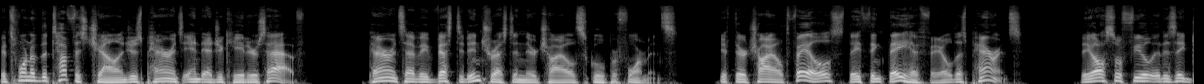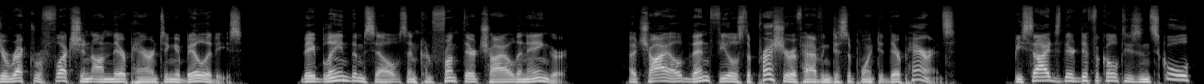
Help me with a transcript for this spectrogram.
It's one of the toughest challenges parents and educators have. Parents have a vested interest in their child's school performance. If their child fails, they think they have failed as parents. They also feel it is a direct reflection on their parenting abilities. They blame themselves and confront their child in anger. A child then feels the pressure of having disappointed their parents. Besides their difficulties in school,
